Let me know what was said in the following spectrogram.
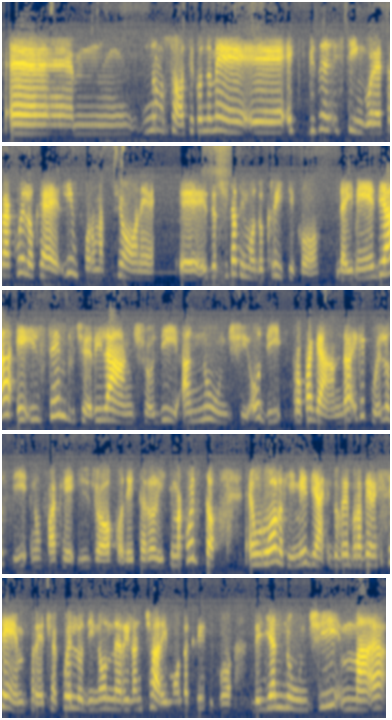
ehm, non so, secondo me eh, bisogna distinguere tra quello che è l'informazione eh, esercitato in modo critico dai media e il semplice rilancio di annunci o di propaganda e che quello sì non fa che il gioco dei terroristi, ma questo è un ruolo che i media dovrebbero avere sempre, cioè quello di non rilanciare in modo critico degli annunci, ma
